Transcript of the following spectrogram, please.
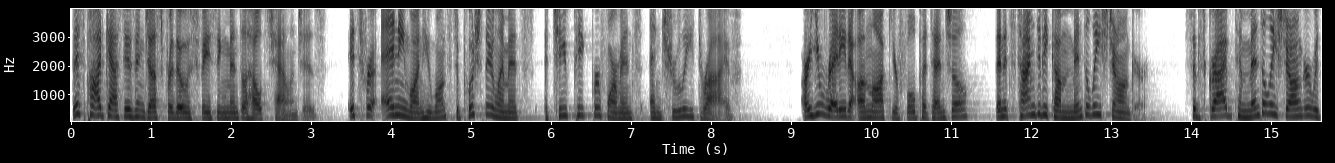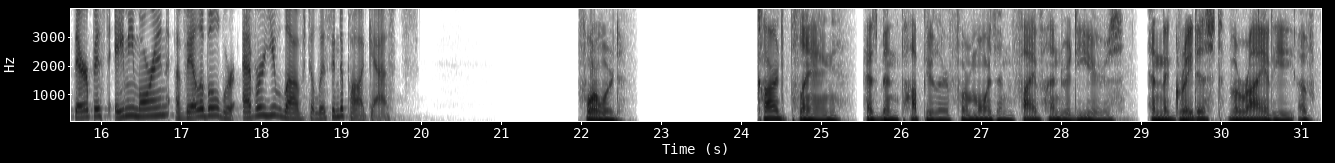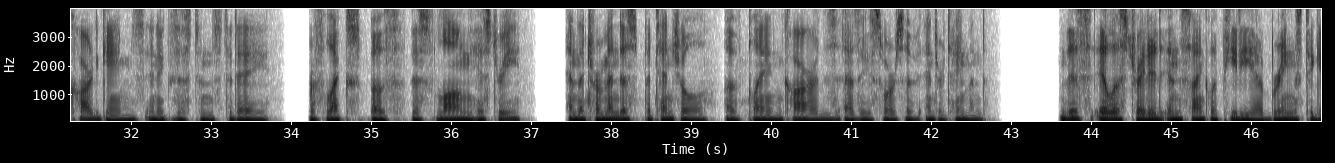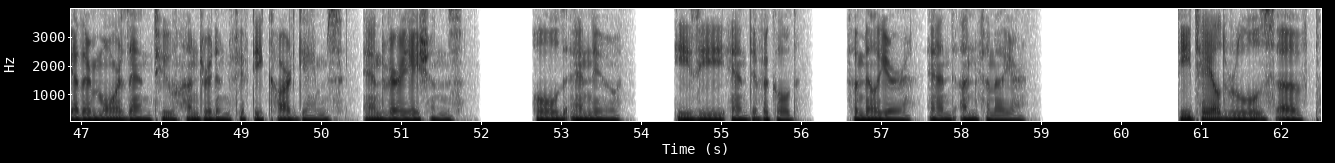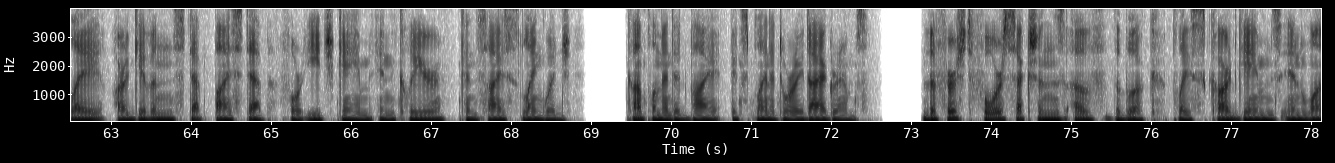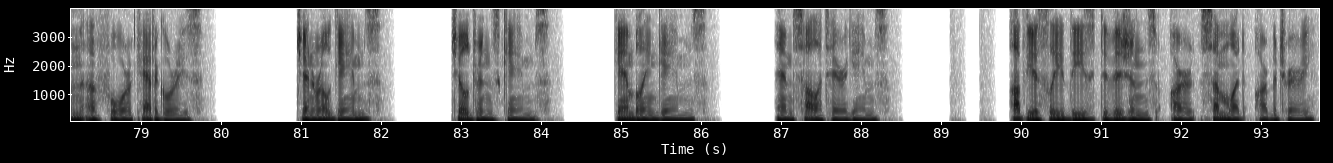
This podcast isn't just for those facing mental health challenges. It's for anyone who wants to push their limits, achieve peak performance, and truly thrive. Are you ready to unlock your full potential? Then it's time to become mentally stronger. Subscribe to Mentally Stronger with therapist Amy Morin, available wherever you love to listen to podcasts. Foreword Card playing has been popular for more than 500 years, and the greatest variety of card games in existence today reflects both this long history and the tremendous potential of playing cards as a source of entertainment. This illustrated encyclopedia brings together more than 250 card games and variations, old and new, easy and difficult, familiar and unfamiliar. Detailed rules of play are given step by step for each game in clear, concise language, complemented by explanatory diagrams. The first four sections of the book place card games in one of four categories general games, children's games, gambling games, and solitaire games. Obviously, these divisions are somewhat arbitrary.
